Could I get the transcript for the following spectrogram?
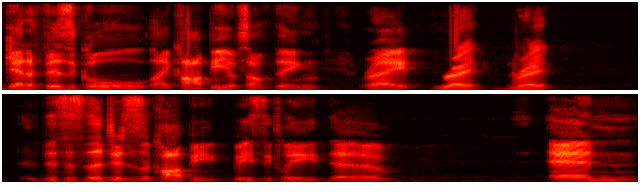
get a physical like copy of something, right? Right. Right. this is the digital copy basically uh, and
